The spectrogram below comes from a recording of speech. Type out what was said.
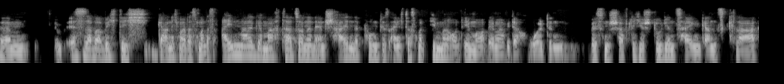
Ähm, es ist aber wichtig, gar nicht mal, dass man das einmal gemacht hat, sondern der entscheidende Punkt ist eigentlich, dass man immer und immer und immer wiederholt. Denn wissenschaftliche Studien zeigen ganz klar,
